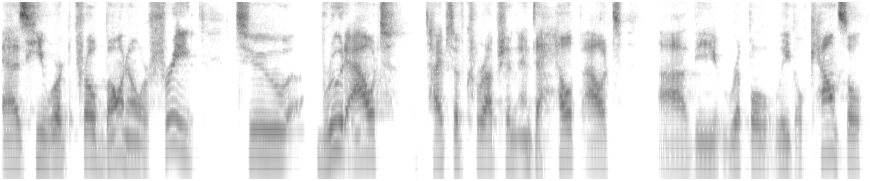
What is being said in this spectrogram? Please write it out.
as he worked pro bono or free to root out types of corruption and to help out uh, the Ripple legal counsel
